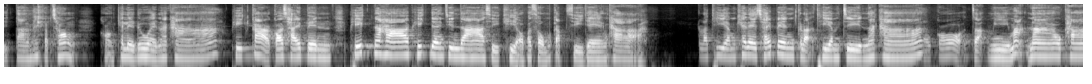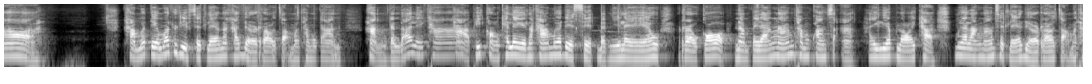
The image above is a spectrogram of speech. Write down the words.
ติดตามให้กับช่องของแคเลด้วยนะคะพริกค่ะก็ใช้เป็นพริกนะคะพริกแดงจินดาสีเขียวผสมกับสีแดงค่ะ กระเทียมแคเลใช้เป็นกระเทียมจีนนะคะ แล้วก็จะมีมะนาวค่ะ ค่ะเมื่อเตรียมวัตถุดิบเสร็จแล้วนะคะ เดี๋ยวเราจะมาทำการหั่นกันได้เลยค่ะ ค่ะพริกของแคเลนะคะ เมื่อเด็ดเสร็จแบบนี้แล้ว เราก็นำไปล้างน้ำทำความสะอาดให้เรียบร้อยค่ะ เมื่อล้างน้ำเสร็จแล้วเดี๋ยวเราจะมาท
